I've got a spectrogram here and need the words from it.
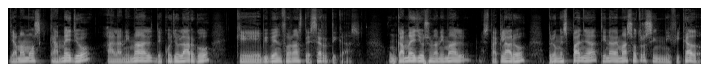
llamamos camello al animal de cuello largo que vive en zonas desérticas. Un camello es un animal, está claro, pero en España tiene además otro significado,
